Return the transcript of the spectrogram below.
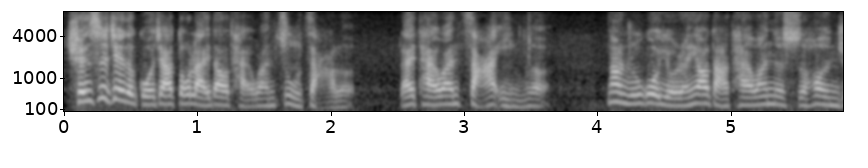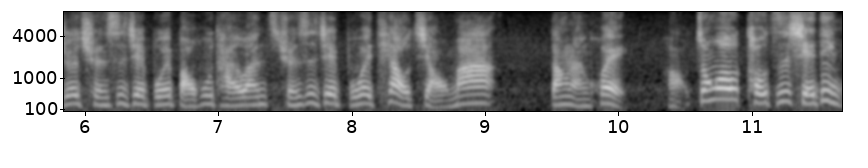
全世界的国家都来到台湾驻扎了，来台湾扎营了。那如果有人要打台湾的时候，你觉得全世界不会保护台湾，全世界不会跳脚吗？当然会。好，中欧投资协定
